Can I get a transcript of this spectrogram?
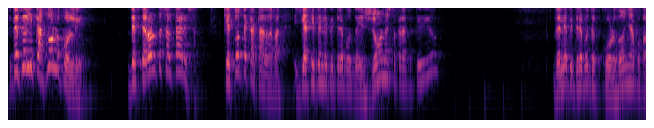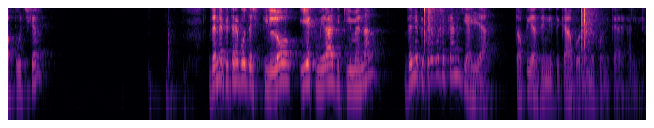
Δεν θέλει καθόλου πολύ. Δευτερόλεπτα σαλτάρισα. Και τότε κατάλαβα γιατί δεν επιτρέπονται ζώνες στο κρατητήριο, δεν επιτρέπονται κορδόνια από παπούτσια, δεν επιτρέπονται στυλό ή εχμηρά αντικείμενα, δεν επιτρέπονται καν γυαλιά, τα οποία δυνητικά μπορεί να είναι φωνικά εργαλεία.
